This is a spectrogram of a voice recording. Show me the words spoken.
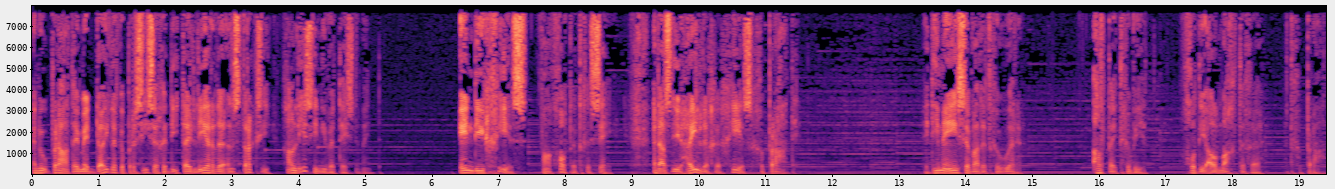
En hoe praat hy met duidelike presiese gedetailleerde instruksie? Gaan lees die Nuwe Testament. En die Gees van God het gesê en as die Heilige Gees gepraat het, het die mense wat dit gehoor het altyd geweet God die Almagtige het gepraat.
